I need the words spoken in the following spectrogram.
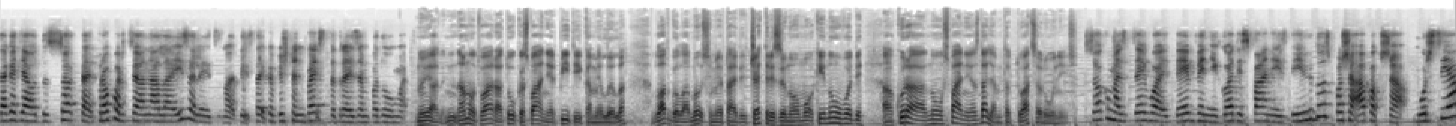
Tagad jau tas sāk tā proporcionāli izalīdzināties. Tā kā pišķiņa baist pat reizēm padomāt. Nu jā, ņemot vērā to, ka Spāņa ir pītīkami liela, Latgolā mums ir tādi četri zinomokie nūvodi, kurā nu Spānijas daļam tad tu atcerūnīs. Sākumā es dzīvoju deviņi gadi Spānijas dienvidos, pašā apakšā Mursijā.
